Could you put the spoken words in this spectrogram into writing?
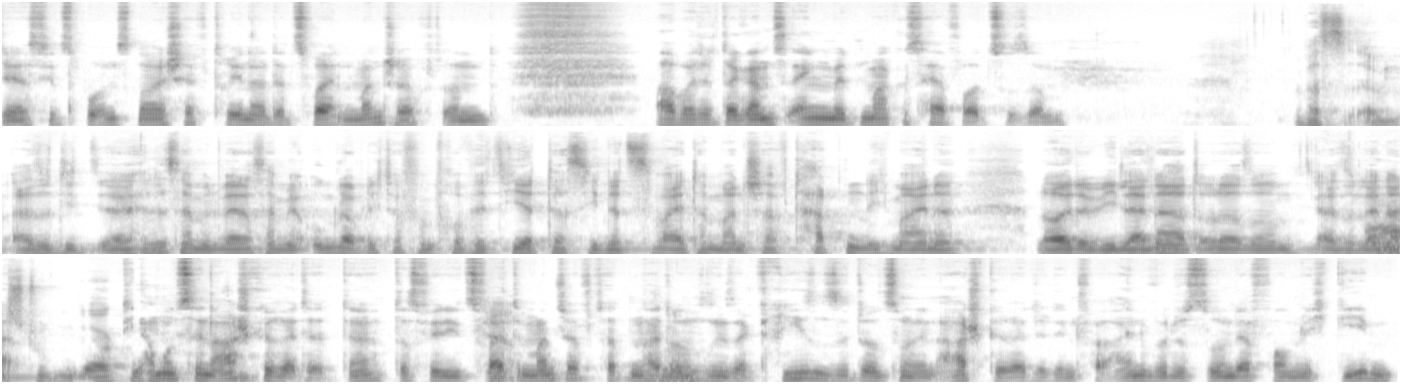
der ist jetzt bei uns neuer Cheftrainer der zweiten Mannschaft und arbeitet da ganz eng mit Markus Herford zusammen. Was, äh, also die äh, Hildesheim Invaders haben ja unglaublich davon profitiert, dass sie eine zweite Mannschaft hatten. Ich meine, Leute wie Lennart oder so, also Lennart Ah, Stukenborg. Die haben uns den Arsch gerettet. Ne? Dass wir die zweite Ja. Mannschaft hatten, hat Ja. uns in dieser Krisensituation den Arsch gerettet. Den Verein würde es so in der Form nicht geben,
